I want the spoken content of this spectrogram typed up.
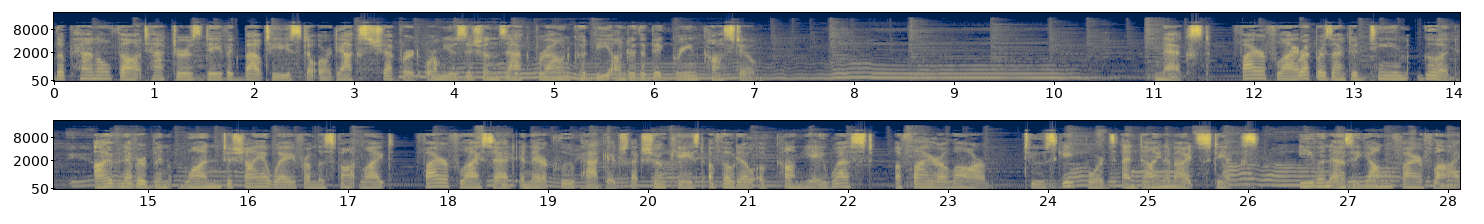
The panel thought actors David Bautista or Dax Shepard or musician Zac Brown could be under the big green costume. Next, Firefly represented Team Good. I've never been one to shy away from the spotlight, Firefly said in their clue package that showcased a photo of Kanye West, a fire alarm, two skateboards and dynamite sticks. Even as a young Firefly,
